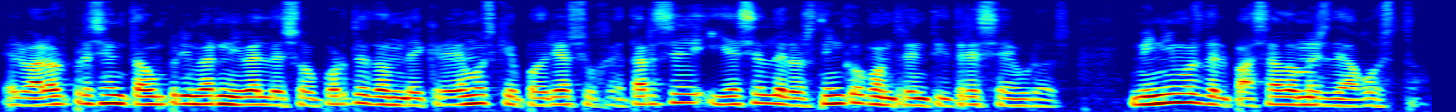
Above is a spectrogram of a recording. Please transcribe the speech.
el valor presenta un primer nivel de soporte donde creemos que podría sujetarse y es el de los 5,33 euros, mínimos del pasado mes de agosto.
